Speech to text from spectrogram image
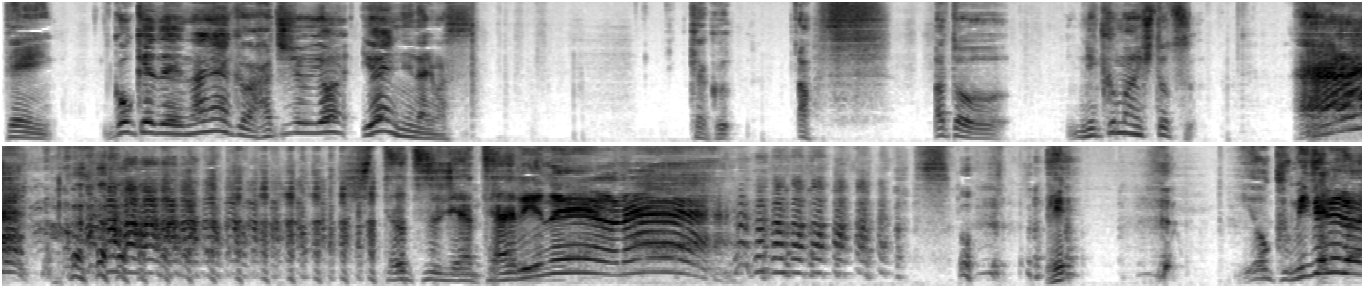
店員。合計で784円になります。客。ああと肉まん一つ。ああ 一つじゃ足りねえよなえ？よく見てみろよ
